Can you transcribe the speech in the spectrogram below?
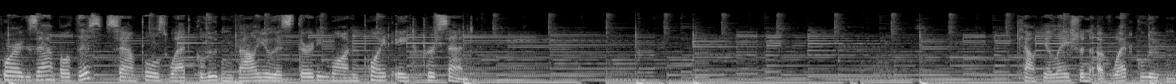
For example this sample's wet gluten value is 31.8%. Calculation of wet gluten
